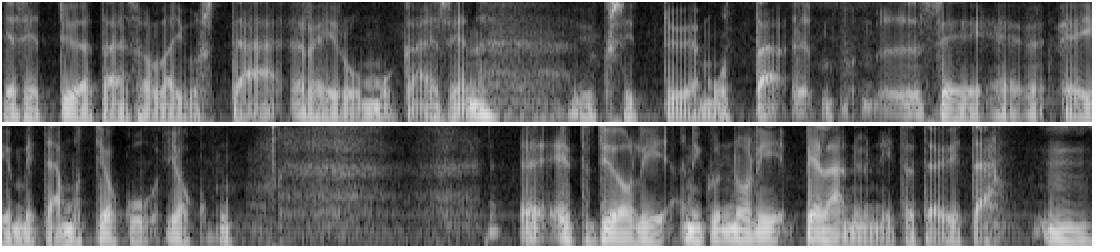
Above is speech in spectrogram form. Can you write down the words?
ja se työ taisi olla just tämä reilun mukaisen yksi työ, mutta se ei ole mitään. Mutta joku, joku että työ oli, niin kuin ne oli pelännyt niitä töitä. Mm.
